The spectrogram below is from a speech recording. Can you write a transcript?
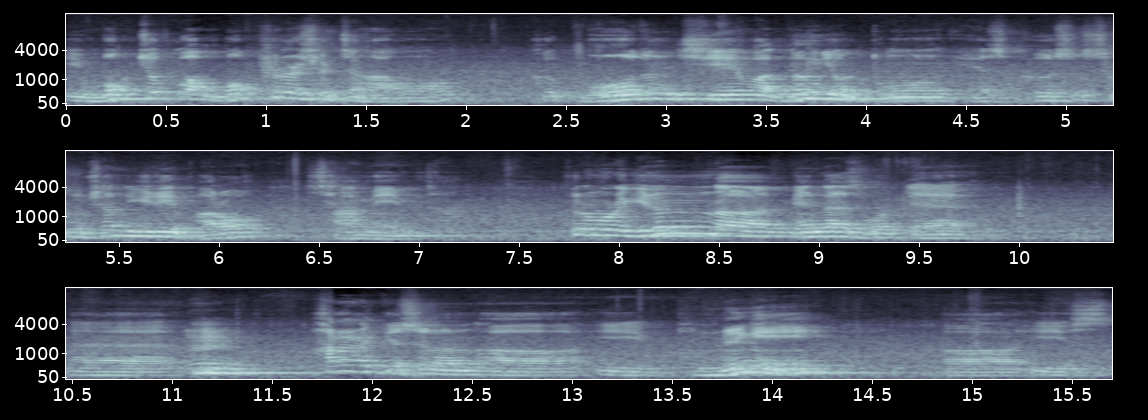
이 목적과 목표를 설정하고 그 모든 지혜와 능력을 동원해서 그것을 성취하는 일이 바로 사명입니다. 그러므로 이런 어, 맥락에서 볼 때 하나님께서는 어, 이 분명히 어, 이 스-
